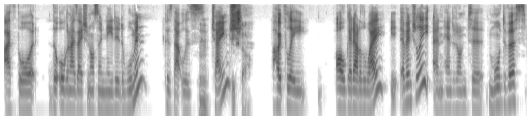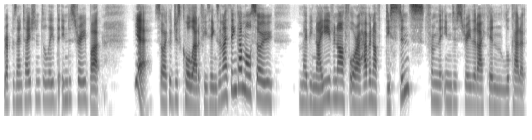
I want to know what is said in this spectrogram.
I thought the organization also needed a woman because that was Mm. change. Hopefully, I'll get out of the way eventually and hand it on to more diverse representation to lead the industry. But yeah, so I could just call out a few things. And I think I'm also maybe naive enough or I have enough distance from the industry that I can look at it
